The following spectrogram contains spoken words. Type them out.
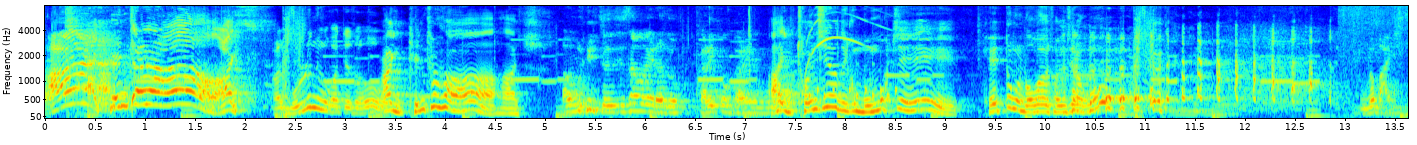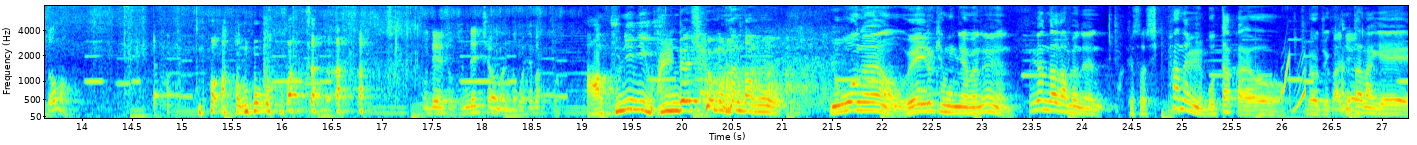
아, 괜찮아! 아이씨. 아니 모르는 것 같아서. 아니, 괜찮아. 아이씨. 아무리 전시 상황이라도 가릴 건 가리는 거. 아니, 전시라도 이건 못 먹지. 개똥을 먹어요, 전시라고? 이거 맛있어. 뭐안 먹어봤잖아. 부대에서 군대 체험한다고 해봤어. 아 군인이 군대 체험을 한다고 요거는 왜 이렇게 먹냐면은 훈련 나가면은 밖에서 식판을 못 닦아요 그래가지고 맞아요. 간단하게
